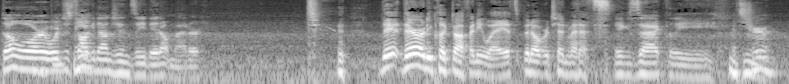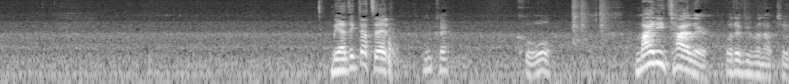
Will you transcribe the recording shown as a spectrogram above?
Don't worry, we're just me. talking down Gen Z. They don't matter. They they're already clicked off anyway. It's been over ten minutes. Exactly. That's true. Yeah, I think that's it. Okay. Cool. Mighty Tyler, what have you been up to?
